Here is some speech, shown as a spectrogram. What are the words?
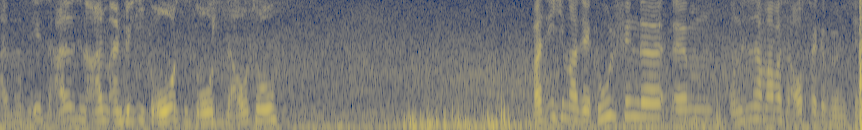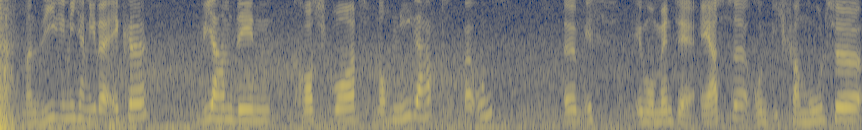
Also es ist alles in allem ein wirklich großes, großes Auto. Was ich immer sehr cool finde, ähm, und es ist auch mal was Außergewöhnliches. Man sieht ihn nicht an jeder Ecke. Wir haben den Crosssport noch nie gehabt bei uns ist im Moment der erste und ich vermute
